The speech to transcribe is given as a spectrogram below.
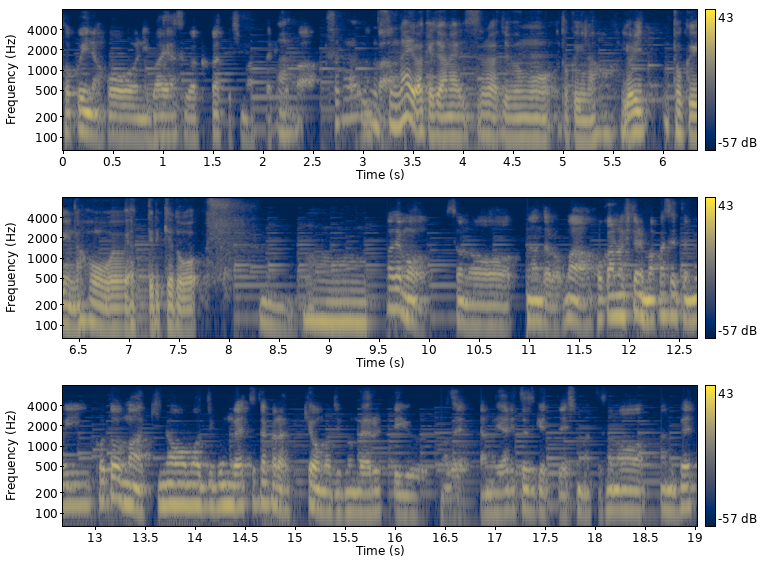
得意な方にバイアスがかかってしまったりとか。それはないわけじゃないです。それは自分も得意な、より得意な方をやってるけど、うん。まあ、でも、その、なんだろう、まあ、他の人に任せてもいいことを、まあ、昨日も自分がやってたから、今日も自分がやるっていうので、あのやり続けてしまって、その、あのべ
